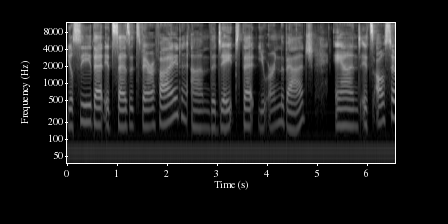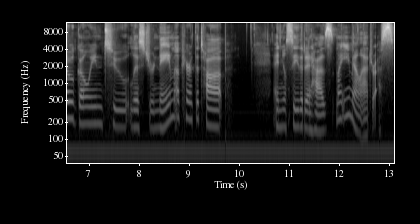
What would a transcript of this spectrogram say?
You'll see that it says it's verified, um, the date that you earned the badge, and it's also going to list your name up here at the top, and you'll see that it has my email address.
